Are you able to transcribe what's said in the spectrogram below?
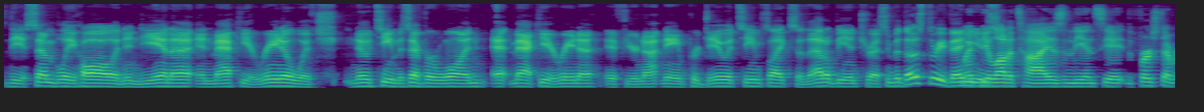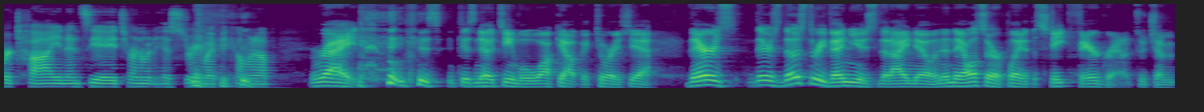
the Assembly Hall in Indiana and Mackey Arena, which no team has ever won at Mackey Arena. If you're not named Purdue, it seems like so that'll be interesting. But those three venues might be a lot of ties in the NCAA. The first ever tie in NCAA tournament history might be coming up. right, because no team will walk out victorious. Yeah, there's there's those three venues that I know, and then they also are playing at the state fairgrounds, which I'm.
